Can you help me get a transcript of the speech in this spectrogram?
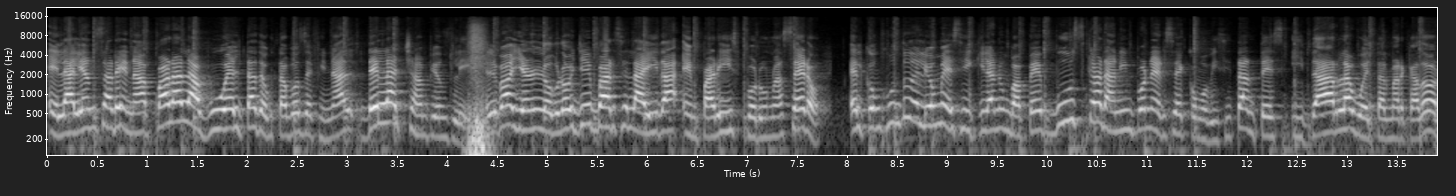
el Allianz Arena para la vuelta de octavos de final de la Champions League. El Bayern logró llevarse la ida en París por 1 a 0 el conjunto de Leo Messi y Kylian Mbappé buscarán imponerse como visitantes y dar la vuelta al marcador.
